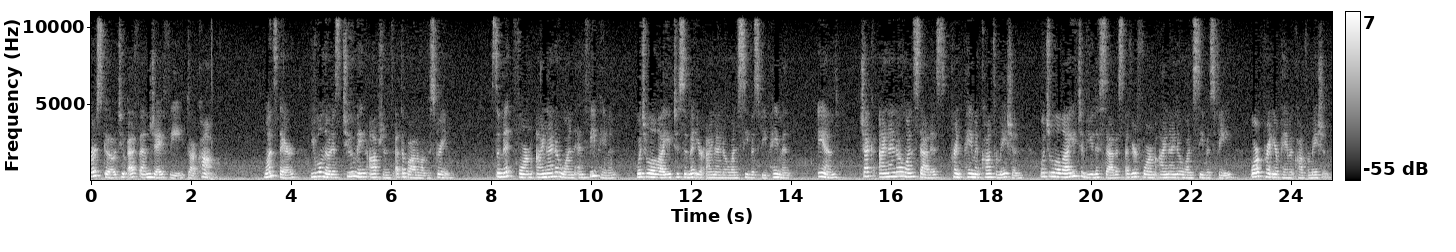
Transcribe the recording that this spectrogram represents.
first go to fmjfee.com. Once there, you will notice two main options at the bottom of the screen. Submit Form I-901 and fee payment, which will allow you to submit your I-901 SEVIS fee payment, and Check I-901 status, print payment confirmation, which will allow you to view the status of your Form I-901 SEVIS fee or print your payment confirmation.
